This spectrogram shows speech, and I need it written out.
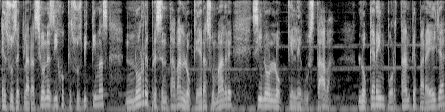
En sus declaraciones dijo que sus víctimas no representaban lo que era su madre, sino lo que le gustaba, lo que era importante para ella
